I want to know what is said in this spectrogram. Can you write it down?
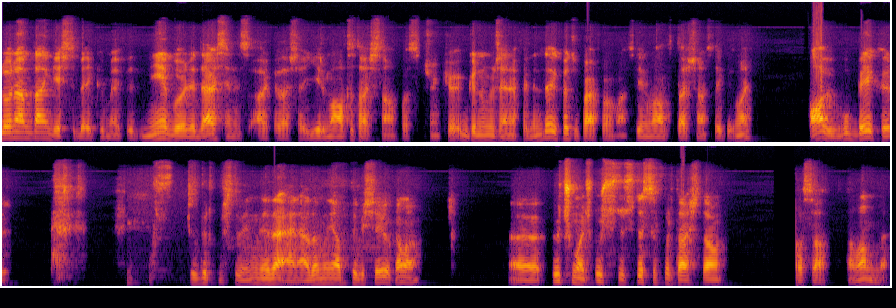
dönemden geçti Baker Mayfield. Niye böyle derseniz arkadaşlar 26 taş tampası çünkü günümüz NFL'inde kötü performans. 26 taştan 8 maç. Abi bu Baker çıldırtmıştı beni. Neden? Yani adamın yaptığı bir şey yok ama 3 maç üst üste 0 taştan pas attı tamam mı?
